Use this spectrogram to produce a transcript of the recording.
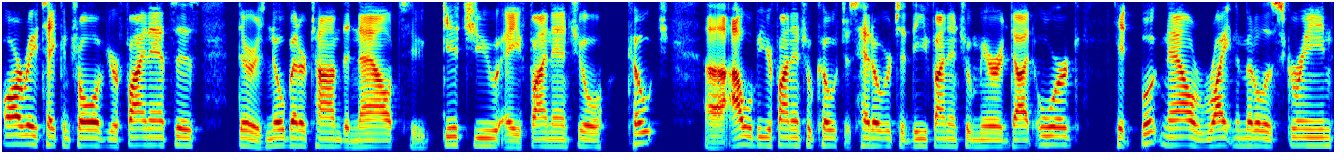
already take control of your finances. There is no better time than now to get you a financial coach. Uh, I will be your financial coach. Just head over to thefinancialmirror.org, hit book now right in the middle of the screen,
